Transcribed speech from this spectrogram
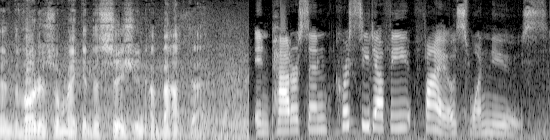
And the voters will make a decision about that. In Paterson, Christy Duffy, FiOS 1 News.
